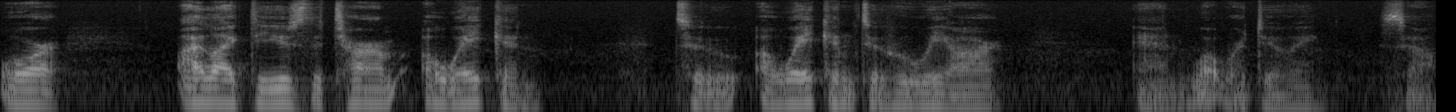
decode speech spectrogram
or I like to use the term awaken, to awaken to who we are and what we're doing. So.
